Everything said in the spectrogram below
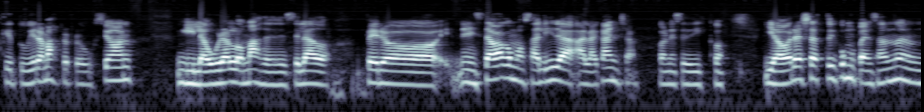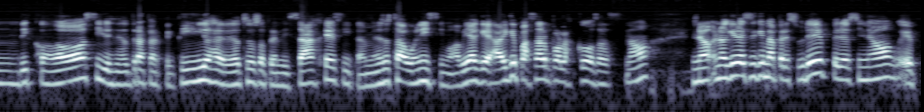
que tuviera más preproducción y laburarlo más desde ese lado, pero necesitaba como salir a la cancha con ese disco. Y ahora ya estoy como pensando en un disco 2 y desde otras perspectivas, desde otros aprendizajes y también eso está buenísimo. Había que, hay que pasar por las cosas, ¿no? No, no quiero decir que me apresuré, pero si no, eh,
